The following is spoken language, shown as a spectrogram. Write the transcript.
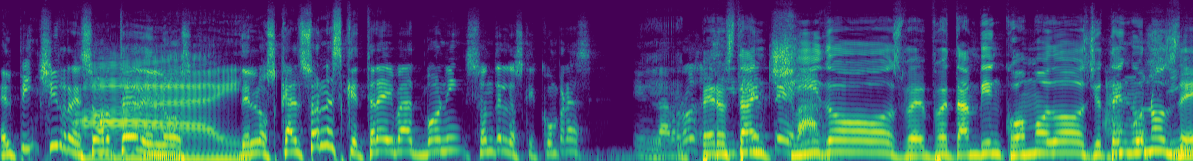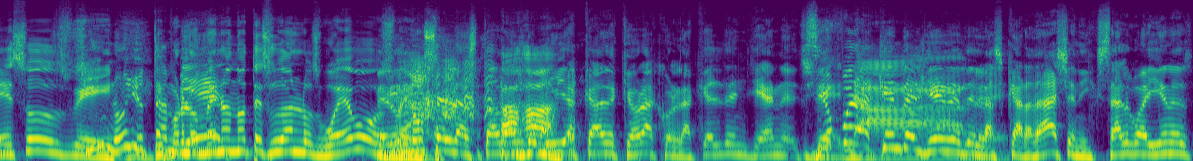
El pinche resorte de los, de los calzones que trae Bad Bunny son de los que compras en. Pero están chidos, güey, pues, están bien cómodos. Yo Ah, tengo no, unos sí. de esos, güey. Sí, no, yo Y por lo también. menos no te sudan los huevos, Pero no se la está dando Ajá. muy acá de que ahora con la Kendall Jenner. Si Sí, yo fuera no, Kendall Jenner de las. Kardashian y salgo ahí en el...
